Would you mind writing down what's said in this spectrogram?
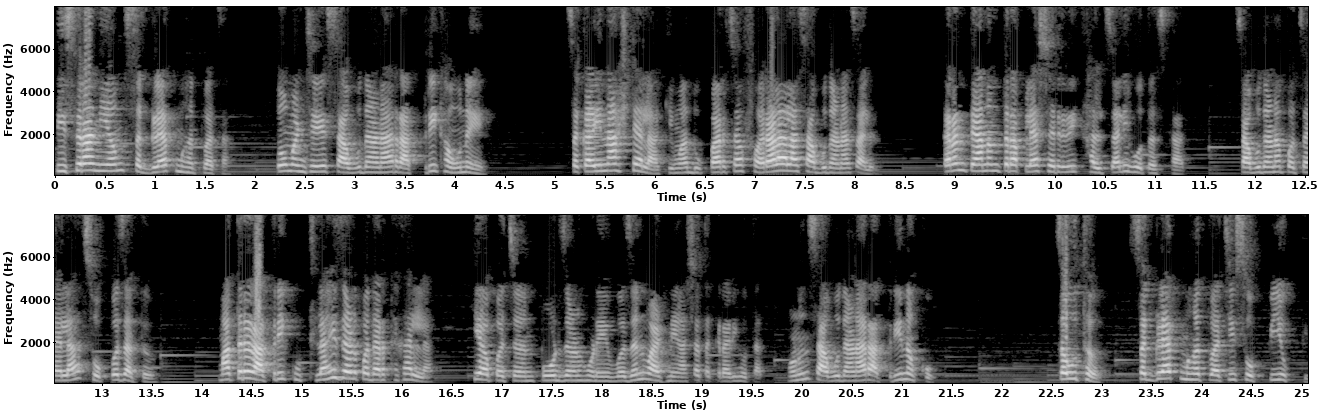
तिसरा नियम सगळ्यात महत्त्वाचा तो म्हणजे साबुदाणा रात्री खाऊ नये. सकाळी नाश्त्याला किंवा दुपारच्या फराळाला साबुदाणा चालेल. कारण त्यानंतर आपल्या शारीरिक हालचाली होत असतात. साबुदाणा पचायला सोपं जातं. मात्र रात्री कुठलाही जड पदार्थ खाल्ला की अपचन पोट जण होणे वजन वाढणे अशा तक्रारी होतात. म्हणून साबुदाणा रात्री नको. चौथं सगळ्यात महत्वाची सोपी युक्ती.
